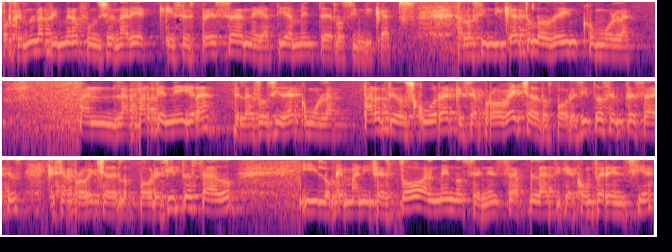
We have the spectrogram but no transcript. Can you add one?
porque no es la primera funcionaria que se expresa negativamente de los sindicatos. A los sindicatos los ven como la la parte negra de la sociedad como la parte oscura que se aprovecha de los pobrecitos empresarios, que se aprovecha de los pobrecitos Estado y lo que manifestó al menos en esa plática conferencia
